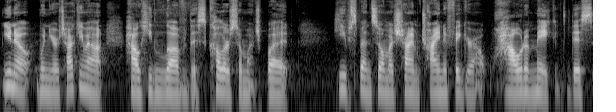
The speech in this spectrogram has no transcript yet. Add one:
you know, when you're talking about how he loved this color so much, but he spent so much time trying to figure out how to make this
